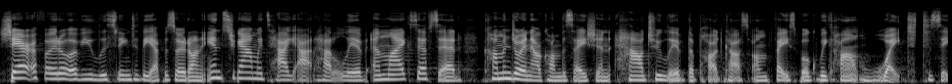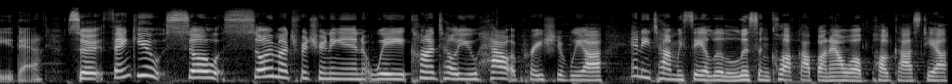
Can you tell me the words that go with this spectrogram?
Share a photo of you listening to the episode on Instagram with tag at how to live. And like Steph said, come and join our conversation, How to Live the podcast on Facebook. We can't wait to see you there. So thank you so, so much for tuning in. We can't tell you how appreciative appreciative we are anytime we see a little listen clock up on our podcast here.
